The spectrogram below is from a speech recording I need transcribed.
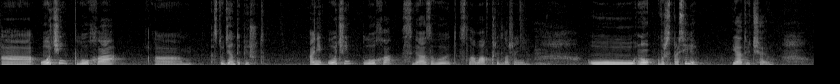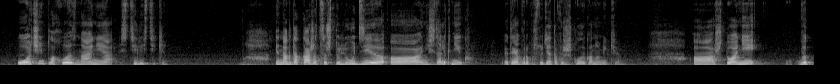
а, очень плохо а, студенты пишут. Они очень плохо связывают слова в предложении. У, ну, вы же спросили, я отвечаю. Очень плохое знание стилистики. Иногда кажется, что люди э, не читали книг. Это я говорю про студентов из школы экономики. А, что они вот,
